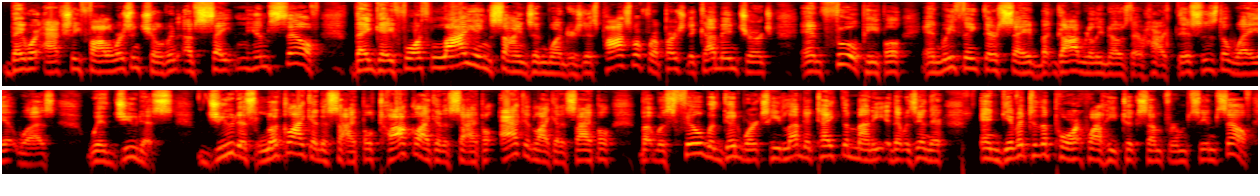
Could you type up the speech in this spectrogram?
They were actually followers and children of Satan himself. They gave forth lying signs and wonders. It's possible for a person to come in church and fool people, and we think they're saved, but God really knows their heart. This is the way it was with Judas. Judas looked like a disciple, talked like a disciple, acted like a disciple, but was filled with good works. He loved to take the money that was in there and give it to the poor while he took some for himself.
